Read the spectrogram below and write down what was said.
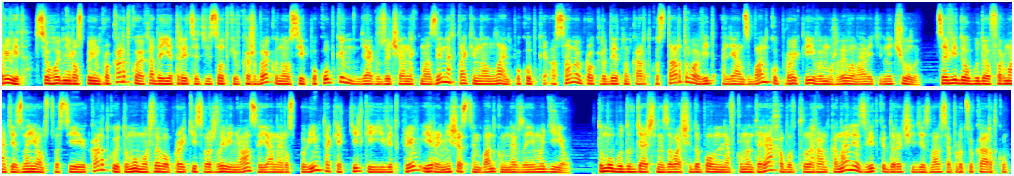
Привіт! Сьогодні розповім про картку, яка дає 30% кешбеку на усі покупки, як в звичайних магазинах, так і на онлайн покупки, а саме про кредитну картку стартова від Альянс Банку, про який ви, можливо, навіть і не чули. Це відео буде у форматі знайомства з цією карткою, тому, можливо, про якісь важливі нюанси я не розповім, так як тільки її відкрив і раніше з цим банком не взаємодіяв. Тому буду вдячний за ваші доповнення в коментарях або в телеграм-каналі, звідки, до речі, дізнався про цю картку.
